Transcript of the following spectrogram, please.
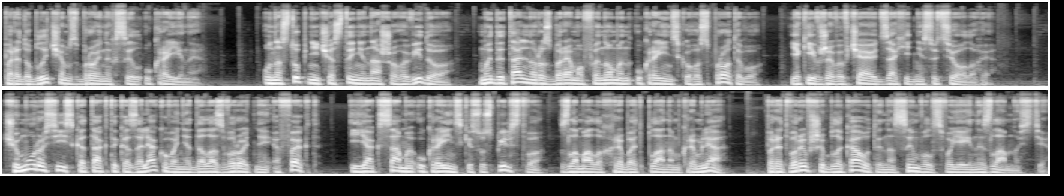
перед обличчям Збройних сил України. У наступній частині нашого відео ми детально розберемо феномен українського спротиву, який вже вивчають західні соціологи. Чому російська тактика залякування дала зворотній ефект, і як саме українське суспільство зламало хребет планам Кремля, перетворивши блекаути на символ своєї незламності?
